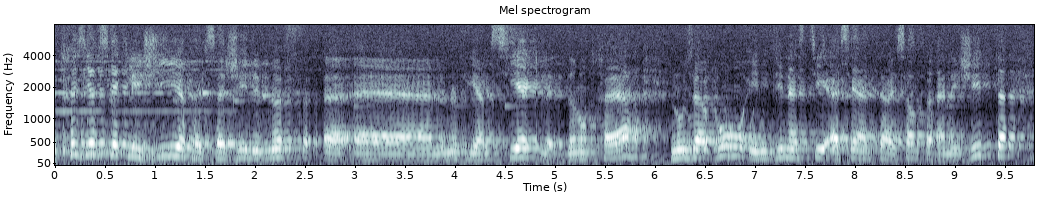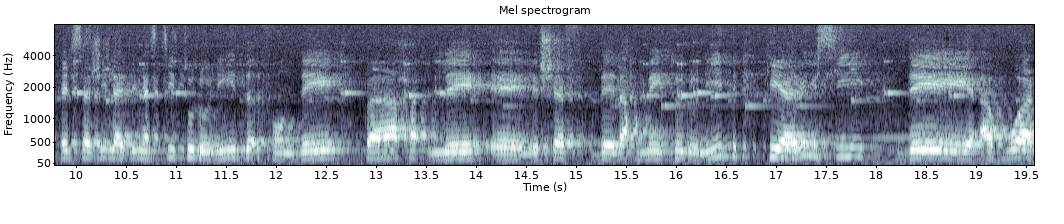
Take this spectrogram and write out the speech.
Le XIIIe siècle égir, il s'agit du 9, euh, euh, le 9e siècle de notre ère, nous avons une dynastie assez intéressante en Égypte. Il s'agit de la dynastie Toulonide fondée par les, euh, chefs de l'armée toulonide qui a réussi d'avoir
